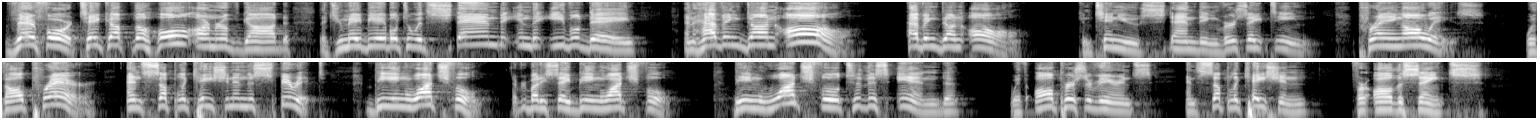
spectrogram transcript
Therefore, take up the whole armor of God that you may be able to withstand in the evil day, and having done all, having done all, continue standing. Verse 18, praying always with all prayer and supplication in the Spirit, being watchful. Everybody say, being watchful. Being watchful to this end with all perseverance and supplication for all the saints.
